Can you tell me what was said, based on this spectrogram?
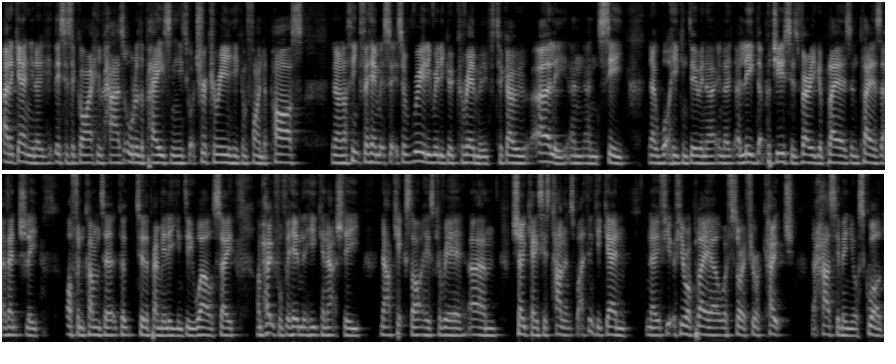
and again, you know, this is a guy who has all of the pace and he's got trickery. He can find a pass. You know, and I think for him, it's it's a really really good career move to go early and and see you know what he can do in a in a, a league that produces very good players and players that eventually often come to to the Premier League and do well. So I'm hopeful for him that he can actually now kickstart his career, um, showcase his talents. But I think again, you know, if you if you're a player or if sorry, if you're a coach that has him in your squad,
